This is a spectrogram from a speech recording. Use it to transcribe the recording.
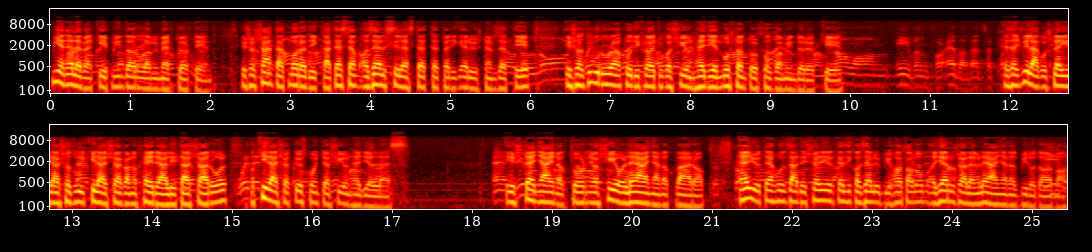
Milyen eleven kép mindarról, ami megtörtént. És a sántát maradékát teszem, az elszélesztettet pedig erős nemzetté, és az Úr uralkodik rajtuk a Sion hegyén mostantól fogva mindörökké. Ez egy világos leírás az új királyságának helyreállításáról, a királyság központja Sion hegyén lesz. És te nyájnak tornya, Sion leányának vára. Eljött-e hozzád, és elérkezik az előbbi hatalom, a Jeruzsálem leányának birodalma.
